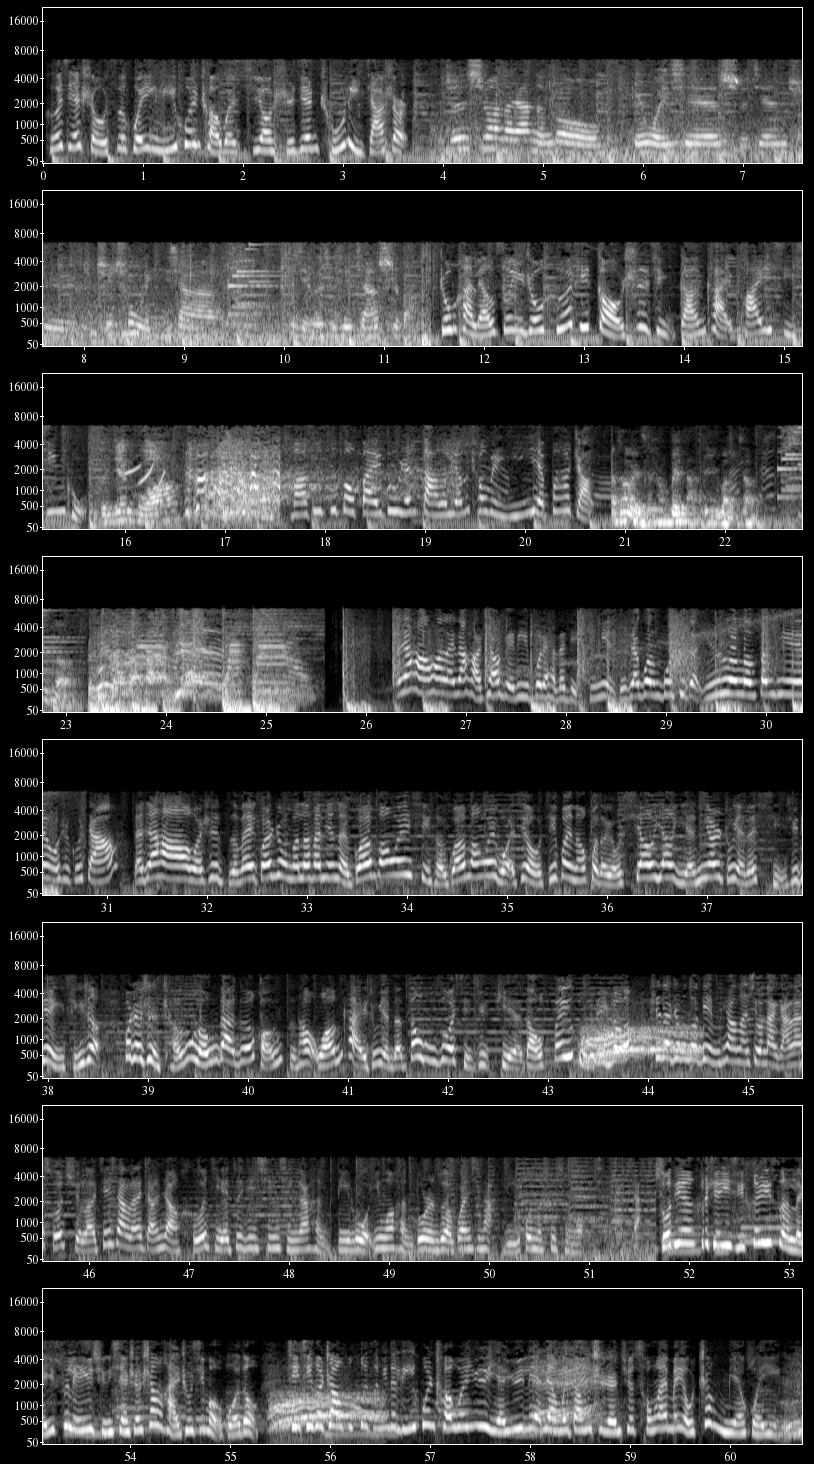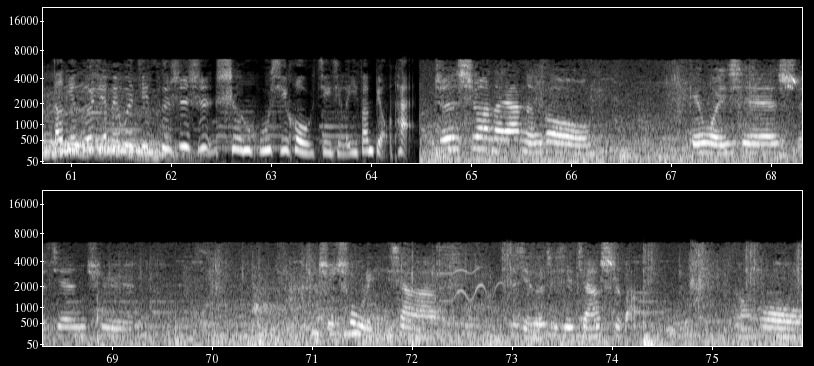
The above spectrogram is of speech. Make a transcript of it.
何洁首次回应离婚传闻，需要时间处理家事儿。只是希望大家能够给我一些时间去去处理一下自己的这些家事吧。钟汉良、孙艺洲合体搞事情，感慨拍戏辛苦。很艰苦啊。马苏斯爆摆渡人打了梁朝伟一夜巴掌。梁朝伟先生被打了一晚上。是的。好超给力，玻璃海的点心面独家冠名播出的娱乐乐翻天，我是古晓。大家好，我是紫薇。关注我们乐翻天的官方微信和官方微博，就有机会呢获得由肖央、闫妮儿主演的喜剧电影《情圣》，或者是成龙大哥黄子韬、王凯主演的动作喜剧《铁道飞虎》的电影票喽。是的，这么多电影票呢，希望大家来索取了。接下来讲讲何洁最近心情应该很低落，因为很多人都在关心她离婚的事情哦。昨天何洁一袭黑色蕾丝连衣裙现身上海出席某活动，近期和丈夫贺子铭的离婚传闻愈演。愈烈，两位当事人却从来没有正面回应。当天何洁被问及此事时，深呼吸后进行了一番表态。只是希望大家能够给我一些时间去去处理一下自己的这些家事吧。然后，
